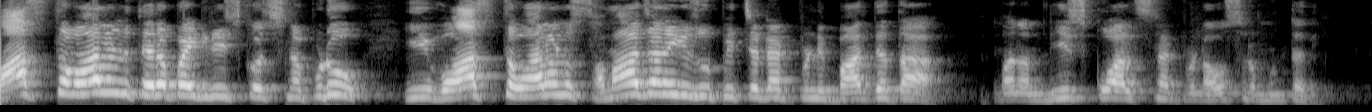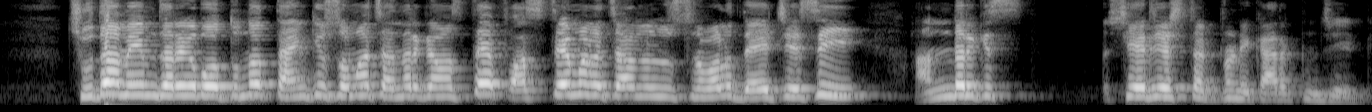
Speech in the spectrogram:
వాస్తవాలను తెరపైకి తీసుకొచ్చినప్పుడు ఈ వాస్తవాలను సమాజానికి చూపించేటటువంటి బాధ్యత మనం తీసుకోవాల్సినటువంటి అవసరం ఉంటుంది. చూద్దాం ఏం జరగబోతుందో. థ్యాంక్ యూ సో మచ్ అందరికీ నమస్తే. ఫస్ట్ టైం మన ఛానల్ చూస్తున్న వాళ్ళు దయచేసి అందరికీ షేర్ చేసేటటువంటి కార్యక్రమం చేయండి.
